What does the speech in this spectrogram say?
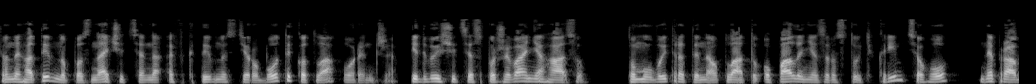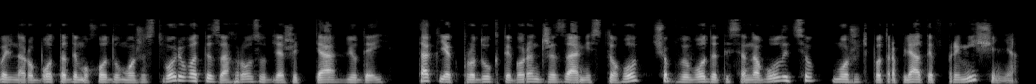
що негативно позначиться на ефективності роботи котла Оранжа. Підвищиться споживання газу, тому витрати на оплату опалення зростуть. Крім цього, неправильна робота димоходу може створювати загрозу для життя людей. Так як продукти оранже замість того, щоб виводитися на вулицю, можуть потрапляти в приміщення,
